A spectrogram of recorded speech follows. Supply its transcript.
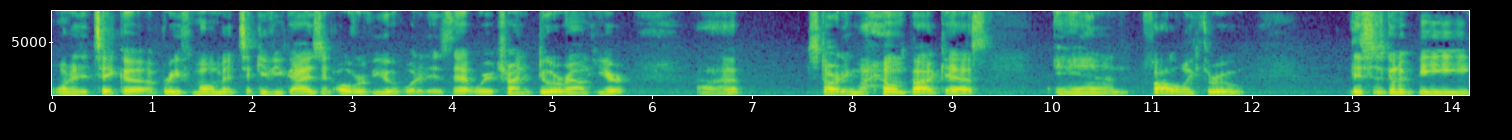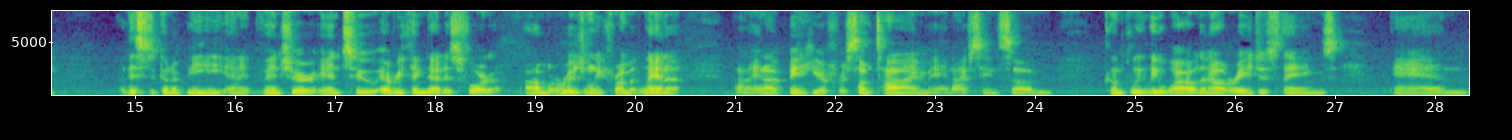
I wanted to take a, a, brief moment to give you guys an overview of what it is that we're trying to do around here. Uh, starting my own podcast and following through. This is going to be this is going to be an adventure into everything that is Florida. I'm originally from Atlanta, uh, and I've been here for some time, and I've seen some completely wild and outrageous things. And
